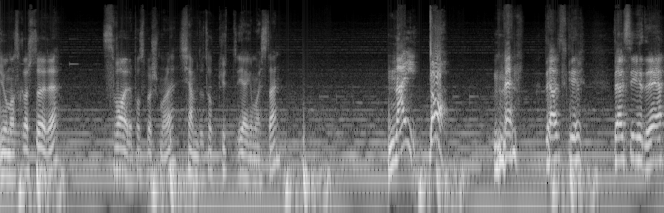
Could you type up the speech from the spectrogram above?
Jonas Gahr Støre svarer på spørsmålet Kommer du til å kutte Jegermeisteren. Nei! Da! Men det han skriver Det han sier videre, er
